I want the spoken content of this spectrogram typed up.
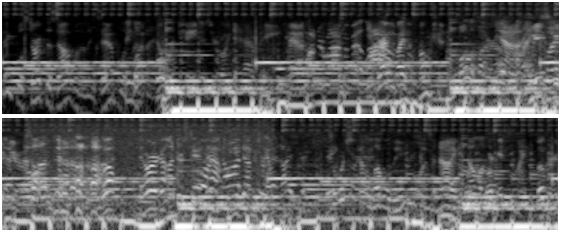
think we'll start this out with an example of thing what with the hell. forward chain is you're going to have a tab. Grab by the function. Qualifier. Yeah, right? we might be wrong. Well, in order to understand that, we need to understand So which kind of level do you want? So now I can no longer get to my boogers.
